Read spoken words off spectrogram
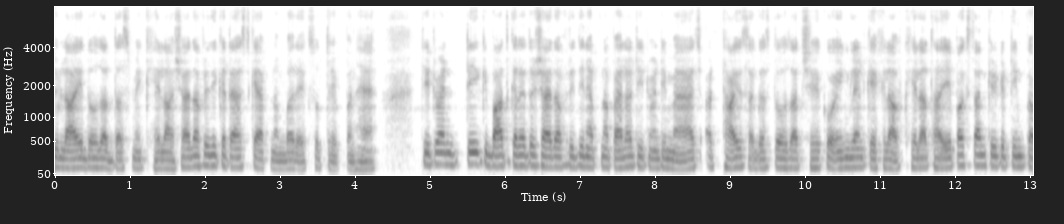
जुलाई 2010 में खेला। शायद अफरीदी का टेस्ट कैप नंबर एक सौ तिरपन है। टी ट्वेंटी की बात करें तो शाहिद अफरीदी ने अपना पहला टी ट्वेंटी मैच 28 अगस्त 2006 को इंग्लैंड के खिलाफ खेला था। ये पाकिस्तान क्रिकेट टीम का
